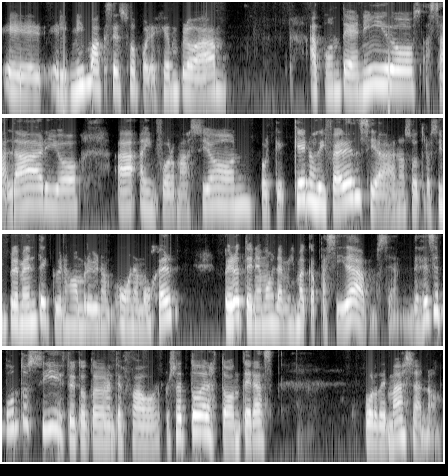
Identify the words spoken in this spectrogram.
eh, el mismo acceso, por ejemplo, a, a contenidos, a salario, a, información, porque ¿qué nos diferencia a nosotros? Simplemente que un hombre o una, mujer, pero tenemos la misma capacidad. O sea, desde ese punto sí estoy totalmente a favor, pero ya todas las tonteras por demás ya no.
